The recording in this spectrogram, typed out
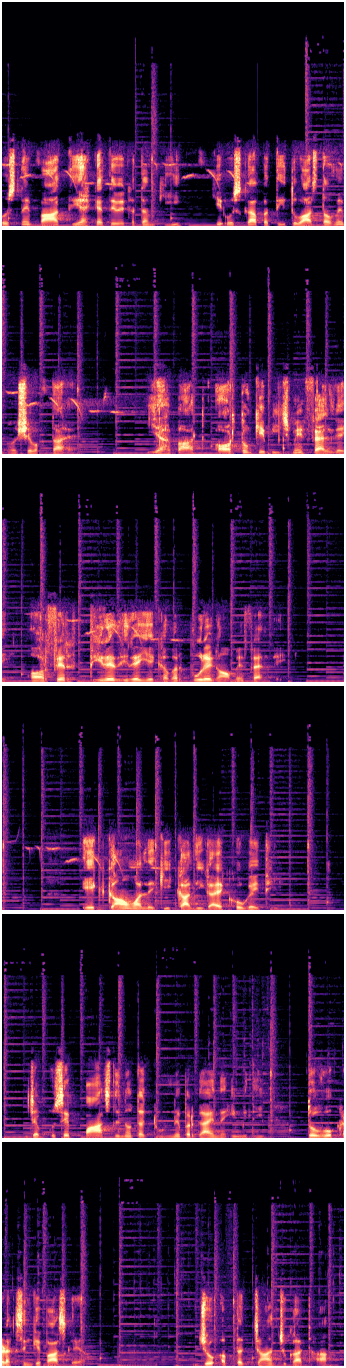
उसने बात यह कहते हुए खत्म की कि उसका पति तो वास्तव में भविष्यवक्ता है। यह बात औरतों के बीच में फैल गई और फिर धीरे धीरे ये खबर पूरे गाँव में फैल गई। एक गाँव वाले की काली गाय खो गई थी। जब उसे पाँच दिनों तक ढूँढने पर गाय नहीं मिली तो वो खड़क सिंह के पास गया। जो अब तक जान चुका था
